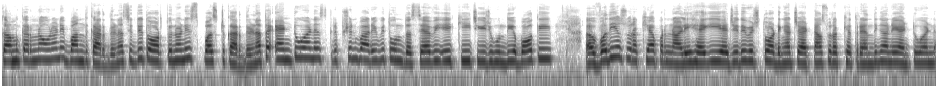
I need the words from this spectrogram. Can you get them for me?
ਕੰਮ ਕਰਨਾ ਉਹਨਾਂ ਨੇ ਬੰਦ ਕਰ ਦੇਣਾ, ਸਿੱਧੇ ਤੌਰ ਤੇ ਉਹਨਾਂ ਨੇ ਸਪਸ਼ਟ ਕਰ ਦੇਣਾ। ਤਾਂ ਐਂਡ ਟੂ ਐਂਡ ਇਨਕ੍ਰਿਪਸ਼ਨ ਬਾਰੇ ਵੀ ਤੁਹਾਨੂੰ ਦੱਸਿਆ ਵੀ ਇਹ ਕੀ ਚੀਜ਼ ਹੁੰਦੀ ਹੈ। ਬਹੁਤ ਹੀ ਵਧੀਆ ਸੁਰੱਖਿਆ ਪ੍ਰਣਾਲੀ ਹੈਗੀ ਹੈ, ਜਿਹਦੇ ਵਿੱਚ ਤੁਹਾਡੀਆਂ ਚੈਟਾਂ ਸੁਰੱਖਿਅਤ ਰਹਿੰਦੀਆਂ ਨੇ ਐਂਡ ਟੂ ਐਂਡ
